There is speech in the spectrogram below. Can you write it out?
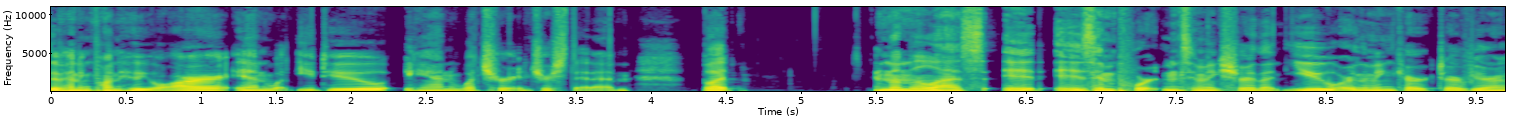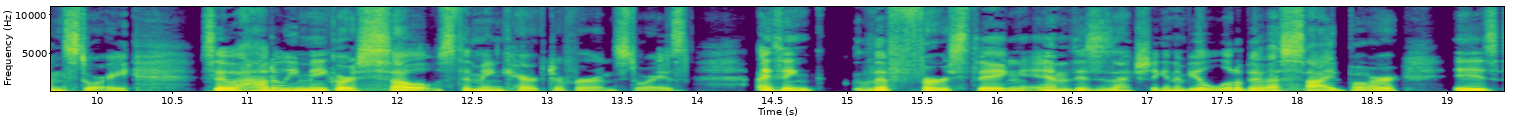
depending upon who you are and what you do and what you're interested in. But nonetheless, it is important to make sure that you are the main character of your own story. So, how do we make ourselves the main character for our own stories? I think the first thing, and this is actually going to be a little bit of a sidebar, is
